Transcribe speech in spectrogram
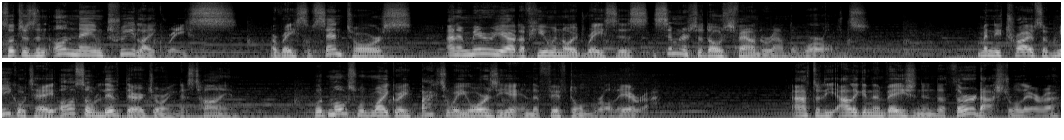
such as an unnamed tree-like race, a race of centaurs, and a myriad of humanoid races similar to those found around the world. Many tribes of Miqo'te also lived there during this time, but most would migrate back to Eorzea in the 5th Umbral era. After the Allagan invasion in the 3rd Astral era,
